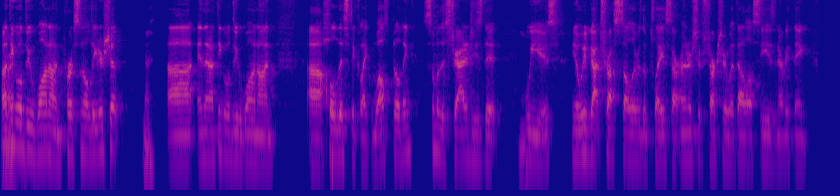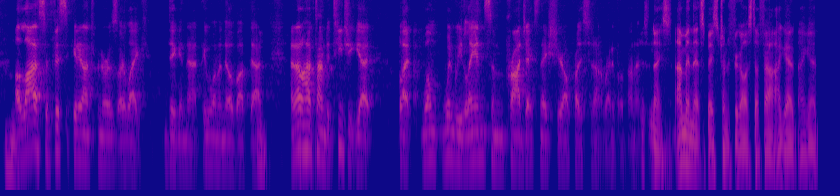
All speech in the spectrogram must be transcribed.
I All think we'll do one on personal leadership, Okay. uh, and then I think we'll do one on uh, holistic like wealth building. Some of the strategies that we use. You know, we've got trusts all over the place. Our ownership structure with LLCs and everything. A lot of sophisticated entrepreneurs are like digging that. They want to know about that, and I don't have time to teach it yet. But when when we land some projects next year, I'll probably sit down and write a book on it. It's nice. I'm in that space trying to figure all this stuff out. I got I got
